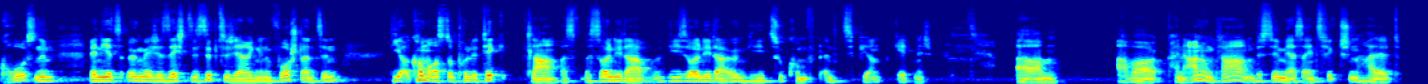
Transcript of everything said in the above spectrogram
groß nimmt, wenn jetzt irgendwelche 60, 70-Jährigen in einem Vorstand sind, die kommen aus der Politik, klar, was, was sollen die da, wie sollen die da irgendwie die Zukunft antizipieren? Geht nicht. Ähm, aber keine Ahnung, klar, ein bisschen mehr Science Fiction halt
